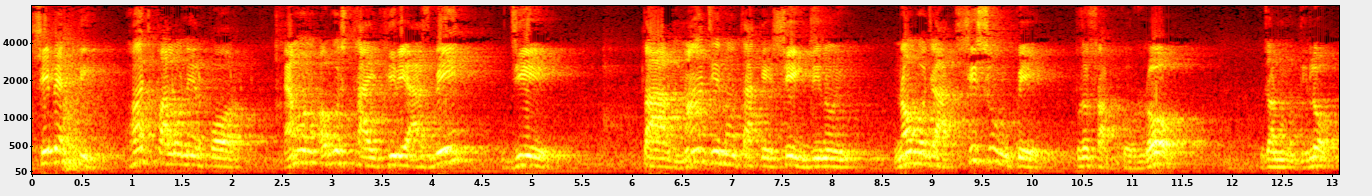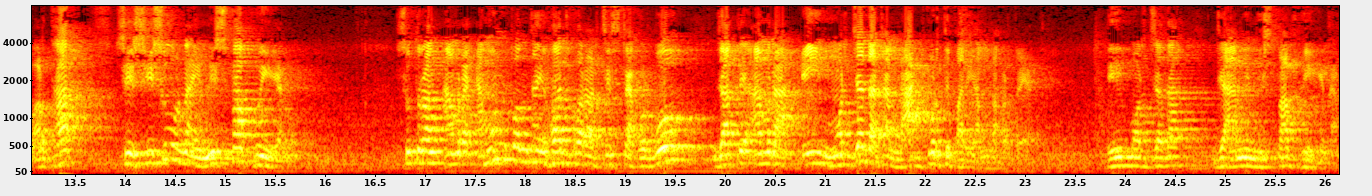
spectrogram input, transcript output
সে ব্যক্তি হজ পালনের পর এমন অবস্থায় ফিরে আসবে যে তার মা যেন তাকে সেই দিনই নবজাত শিশু রূপে প্রসব করল, জন্ম দিল। অর্থাৎ সে শিশু নাই, নিষ্পাপ হয়ে গেল। সুতরাং আমরা এমন পন্থায় হজ করার চেষ্টা করব যাতে আমরা এই মর্যাদাটা লাভ করতে পারি আল্লাহর দয়াতে। এই মর্যাদা যে আমি নিষ্পাপ হয়ে গেলাম।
